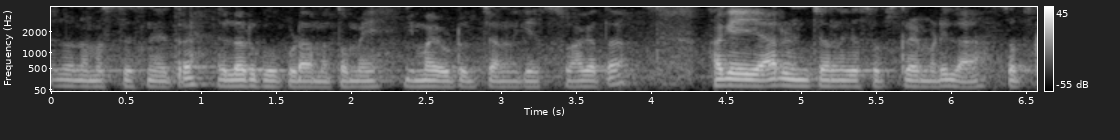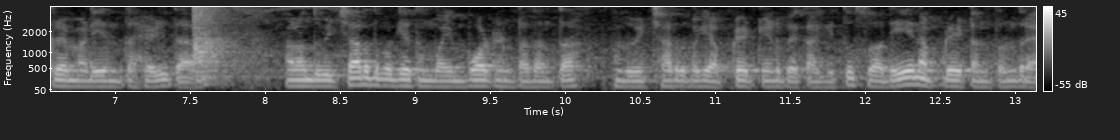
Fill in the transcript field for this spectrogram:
ಹಲೋ ನಮಸ್ತೆ ಸ್ನೇಹಿತರೆ. ಎಲ್ಲರಿಗೂ ಕೂಡ ಮತ್ತೊಮ್ಮೆ ನಿಮ್ಮ ಯೂಟ್ಯೂಬ್ ಚಾನಲ್ಗೆ ಸ್ವಾಗತ. ಹಾಗೆ ಯಾರು ನಿಮ್ಮ ಚಾನಲ್ಗೆ ಸಬ್ಸ್ಕ್ರೈಬ್ ಮಾಡಿಲ್ಲ ಸಬ್ಸ್ಕ್ರೈಬ್ ಮಾಡಿ ಅಂತ ಹೇಳ್ತಾ, ನಾನೊಂದು ವಿಚಾರದ ಬಗ್ಗೆ ತುಂಬ ಇಂಪಾರ್ಟೆಂಟ್ ಆದಂಥ ಒಂದು ವಿಚಾರದ ಬಗ್ಗೆ ಅಪ್ಡೇಟ್ ನೀಡಬೇಕಾಗಿತ್ತು. ಸೊ ಅದೇನು ಅಪ್ಡೇಟ್ ಅಂತಂದರೆ,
